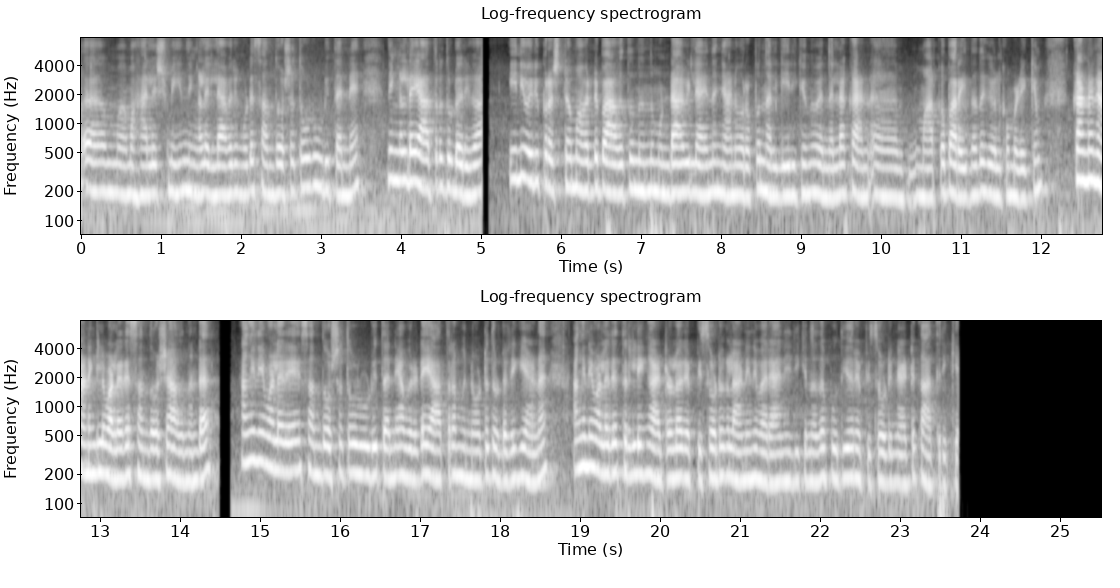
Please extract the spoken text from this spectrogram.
മഹാലക്ഷ്മിയും നിങ്ങളെല്ലാവരും കൂടെ സന്തോഷത്തോടു കൂടി തന്നെ നിങ്ങളുടെ യാത്ര തുടരുക. ഇനി ഒരു പ്രശ്നവും അവരുടെ ഭാഗത്തു നിന്നും ഉണ്ടാവില്ല എന്ന് ഞാൻ ഉറപ്പ് നൽകിയിരിക്കുന്നു എന്നെല്ലാം കൺ മാർക്ക് പറയുന്നത് കേൾക്കുമ്പോഴേക്കും കണ്ണനാണെങ്കിൽ വളരെ സന്തോഷമാകുന്നുണ്ട് അങ്ങനെ വളരെ സന്തോഷത്തോടുകൂടി തന്നെ അവരുടെ യാത്ര മുന്നോട്ട് തുടരുകയാണ്. അങ്ങനെ വളരെ ത്രില്ലിംഗ് ആയിട്ടുള്ള ഒരു എപ്പിസോഡുകളാണ് ഇനി വരാനിരിക്കുന്നത്. പുതിയൊരു എപ്പിസോഡിനായിട്ട് കാത്തിരിക്കുക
